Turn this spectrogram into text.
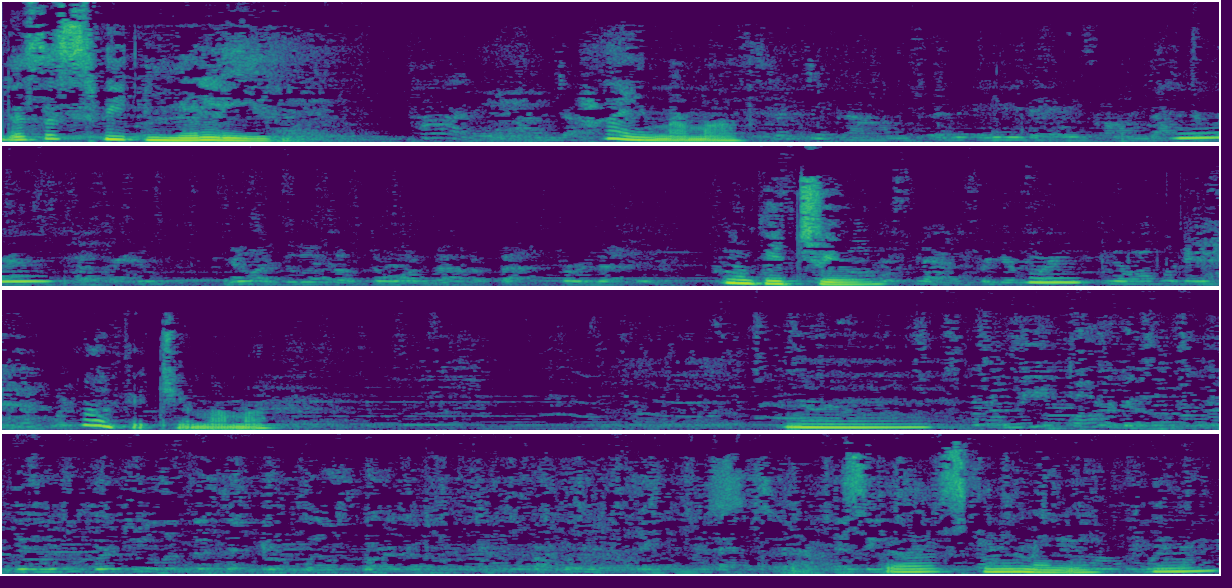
This is sweet Millie. Hi, Mama. Look at you. Look at you, Mama. Still skinny mini. Mm.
